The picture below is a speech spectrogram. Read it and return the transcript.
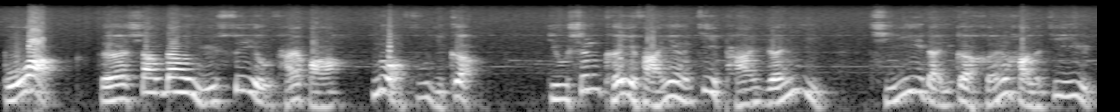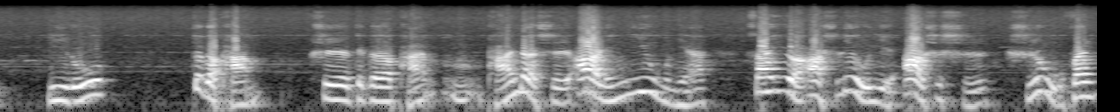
不旺，则相当于虽有才华，懦夫一个。九生可以反映地盘人意奇异的一个很好的机遇，比如这个盘是这个盘盘的是二零一五年三月二十六日二十时十五分，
